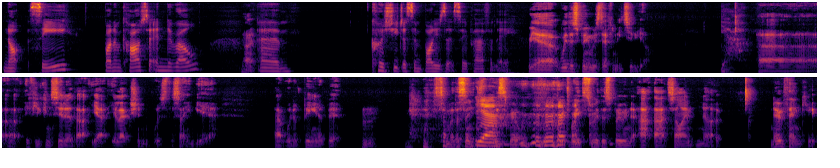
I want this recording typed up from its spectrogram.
not see Bonham Carter in the role right. um because she just embodies it so perfectly. yeah, Witherspoon was definitely too young. Yeah, uh, if you consider that, yeah, election was the same year, that would have been a bit. Hmm. Some of the scenes Yeah. in this film with Reese Witherspoon at that time, no, no, thank you.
